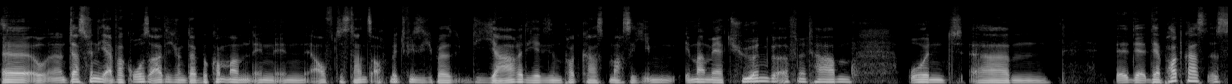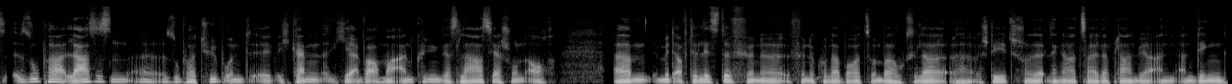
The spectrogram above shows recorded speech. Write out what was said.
Äh, und das finde ich einfach großartig und da bekommt man in, in, auf Distanz auch mit, wie sich über die Jahre, die er diesen Podcast macht, sich ihm immer mehr Türen geöffnet haben. Und ähm, äh, der, der Podcast ist super, Lars ist ein äh, super Typ und äh, ich kann hier einfach auch mal ankündigen, dass Lars ja schon auch ähm, mit auf der Liste für eine, für eine Kollaboration bei Huxilla äh, steht, schon seit längerer Zeit, da planen wir an, an Dingen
